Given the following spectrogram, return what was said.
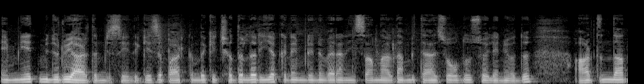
Emniyet Müdürü Yardımcısıydı. Gezi Parkı'ndaki çadırları yakın emrini veren insanlardan bir tanesi olduğu söyleniyordu. Ardından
